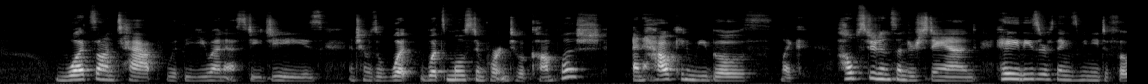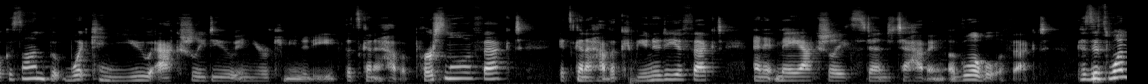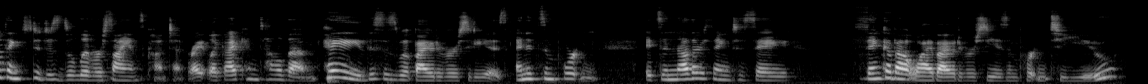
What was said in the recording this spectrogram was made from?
what's on tap with the UN SDGs in terms of what, what's most important to accomplish and how can we both like help students understand hey, these are things we need to focus on, but what can you actually do in your community that's going to have a personal effect, it's going to have a community effect, and it may actually extend to having a global effect. Because it's one thing to just deliver science content, right? Like I can tell them, hey, this is what biodiversity is, and it's important. It's another thing to say, think about why biodiversity is important to you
